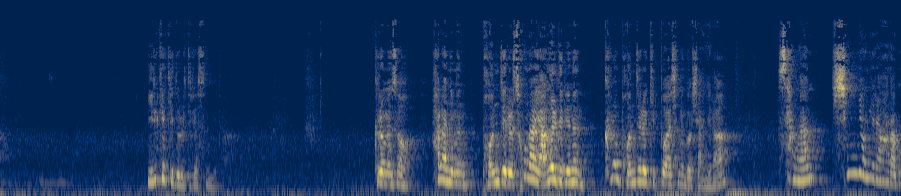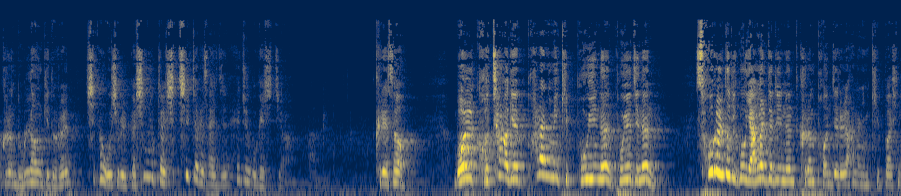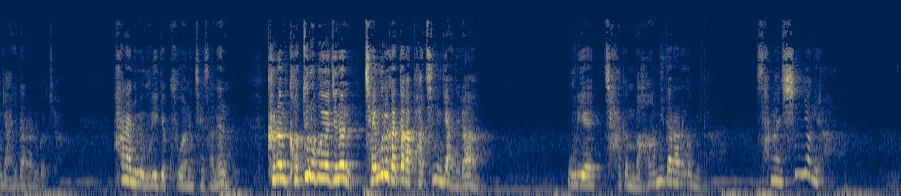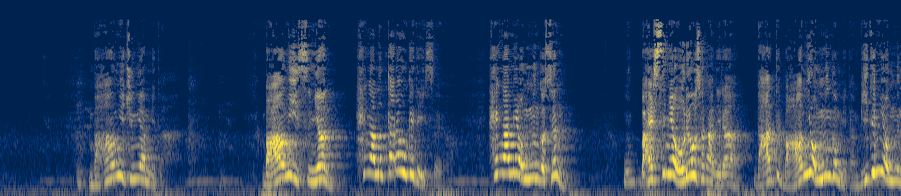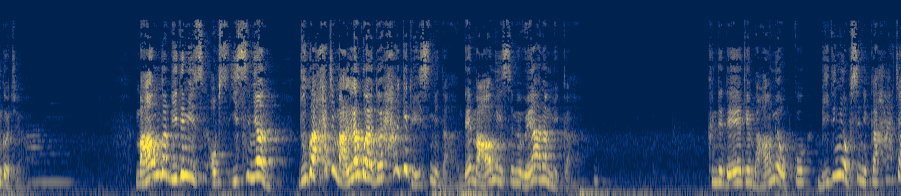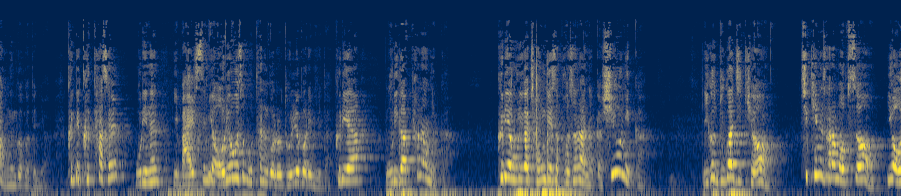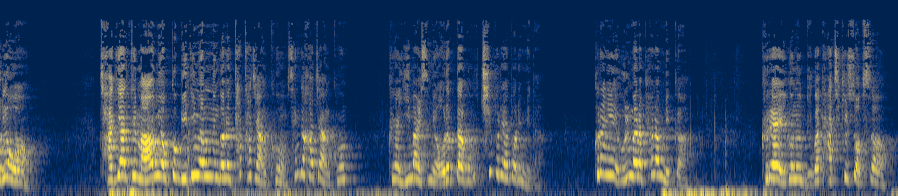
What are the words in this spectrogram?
이렇게 기도를 드렸습니다. 그러면서 하나님은 번제를 소나 양을 드리는 그런 번제를 기뻐하시는 것이 아니라 상한 심령이라 라고 그런 놀라운 기도를 10편 51편 16절 17절에서 해주고 계시죠. 그래서 뭘 거창하게 하나님이 보이는 보여지는 소를 드리고 양을 드리는 그런 번제를 하나님 기뻐하시는 게 아니다라는 거죠. 하나님이 우리에게 구하는 제사는 그런 겉으로 보여지는 재물을 갖다가 바치는 게 아니라 우리의 작은 마음이다라는 겁니다. 상한 심령이라. 마음이 중요합니다. 마음이 있으면 행함은 따라오게 돼 있어요. 행함이 없는 것은 말씀이 어려워서가 아니라 나한테 마음이 없는 겁니다. 믿음이 없는 거죠. 마음과 믿음이 있, 으면 누가 하지 말라고 해도 하게 돼 있습니다. 내 마음이 있으면 왜 안 합니까? 근데 내게 마음이 없고 믿음이 없으니까 하지 않는 거거든요. 근데 그 탓을 우리는 이 말씀이 어려워서 못하는 걸로 돌려버립니다. 그래야 우리가 편하니까. 그래야 우리가 정계에서 벗어나니까. 쉬우니까. 이거 누가 지켜? 지키는 사람 없어. 이 어려워. 자기한테 마음이 없고 믿음이 없는 거는 탓하지 않고 생각하지 않고 그냥 이 말씀이 어렵다고 취부를 해버립니다. 그러니 얼마나 편합니까? 그래 이거는 누가 다 지킬 수 없어.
